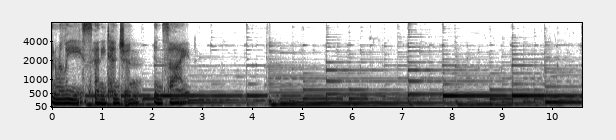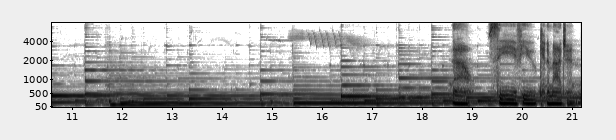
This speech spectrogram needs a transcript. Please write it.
And release any tension inside. Now, see if you can imagine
